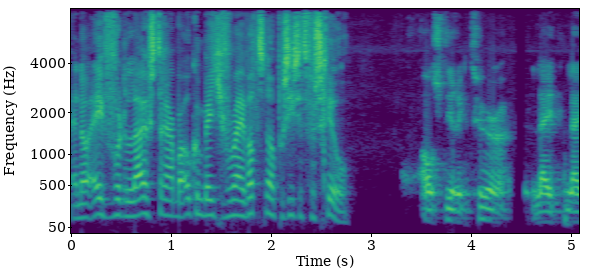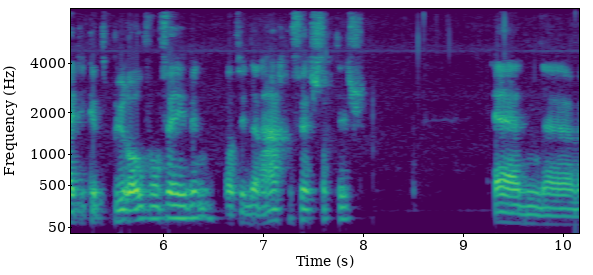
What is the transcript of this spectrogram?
En nou even voor de luisteraar, maar ook een beetje voor mij, wat is nou precies het verschil? Als directeur leid, leid ik het bureau van VWIN, dat in Den Haag gevestigd is. En uh,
